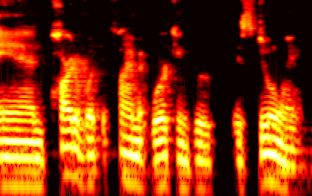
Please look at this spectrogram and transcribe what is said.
and part of what the climate working group is doing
